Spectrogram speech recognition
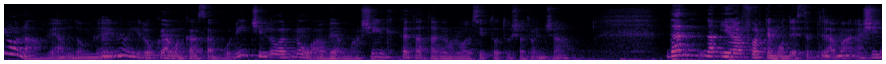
eu nu aveam, domnule, mm-hmm. noi locuiam în casa bunicilor, nu aveam mașini, că tata avea un olsit totuși atunci. Dar da, era foarte modestă treaba mm-hmm. și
